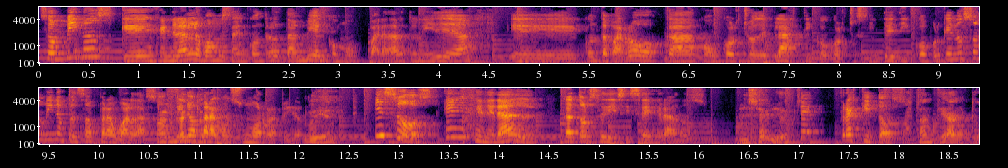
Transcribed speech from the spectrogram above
Son vinos que en general los vamos a encontrar también, como para darte una idea, eh, con taparrosca, con corcho de plástico, corcho sintético, porque no son vinos pensados para guardar, son Perfecto. vinos para consumo rápido. Muy bien. Esos, en general, 14-16 grados. ¿En serio? Sí, fresquitos. Bastante alto.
